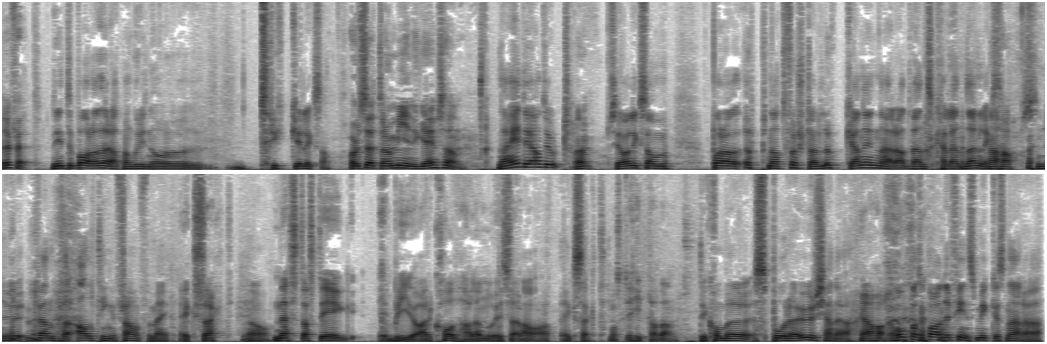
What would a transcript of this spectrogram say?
Det är fett. Det är inte bara det där att man går in och trycker liksom. Har du sett några minigames än? Nej, det har jag inte gjort. Nej. Så jag har liksom bara öppnat första luckan i den här adventskalendern liksom. Så nu väntar allting framför mig. Exakt. Ja, Nästa steg blir ju arkadhallen då i Säby. ja exakt. Måste hitta den. Det kommer spåra ur känner jag. Ja. Jag hoppas bara det finns mycket sådana här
